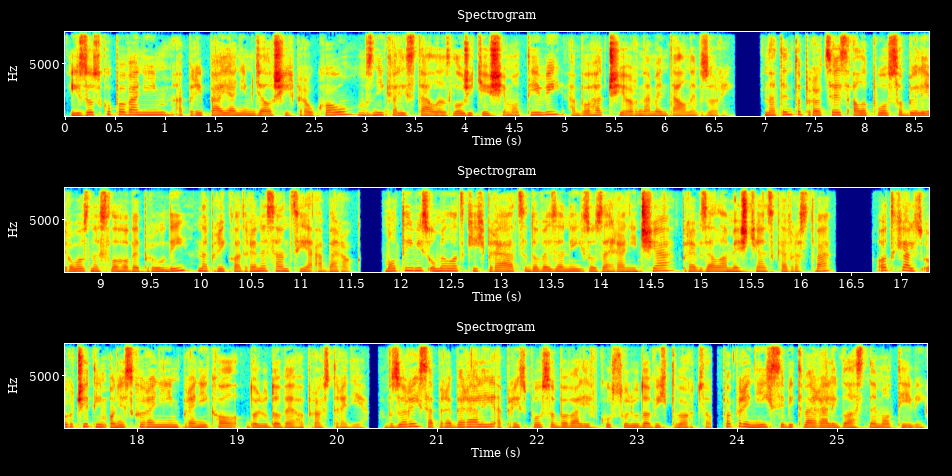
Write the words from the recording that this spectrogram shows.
Ich zoskupovaním a pripájaním ďalších prvkov vznikali stále zložitejšie motívy a bohatšie ornamentálne vzory. Na tento proces ale pôsobili rôzne slohové prúdy, napríklad renesancia a barok. Motívy z umeleckých prác dovezených zo zahraničia prevzala mešťanská vrstva, odkiaľ s určitým oneskorením prenikol do ľudového prostredia. Vzory sa preberali a prispôsobovali vkusu ľudových tvorcov. Popri nich si vytvárali vlastné motívy.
